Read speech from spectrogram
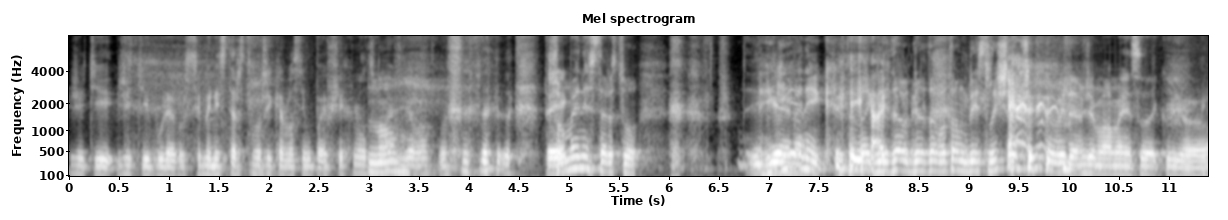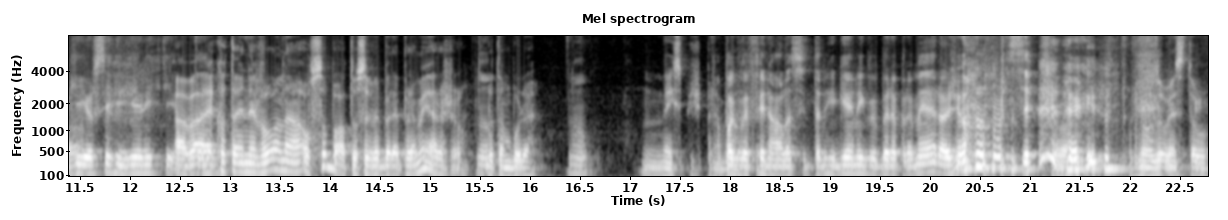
že ti, že ti bude prostě ministerstvo říkat vlastně úplně všechno, co no. máš dělat. to je... Co ministerstvo? Hygienik. To tak, kdo, kdo to o tom kdy slyšel před covidem, že máme něco takového. Jaký prostě hygienik ti. A to... jako ta je nevolená osoba, to se vybere premiér, že? No. Kdo tam bude. No. Nejspíš premiér. A pak ve finále si ten hygienik vybere premiéra, že jo? prostě. v nouzovém stavu.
